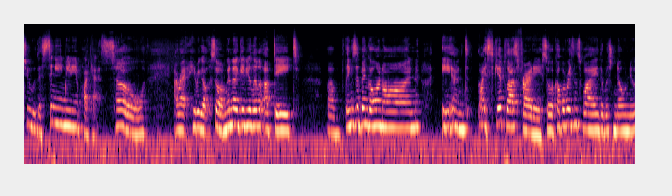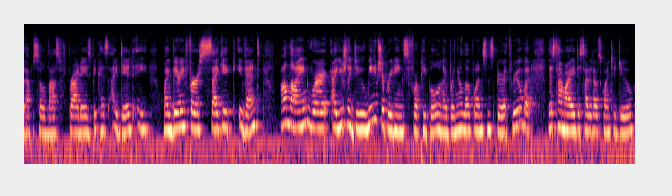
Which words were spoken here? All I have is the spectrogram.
To the Singing Medium Podcast. So, all right, here we go. So, I'm going to give you a little update of things that have been going on. And I skipped last Friday. So, a couple reasons why there was no new episode last Friday is because I did a my very first psychic event online where I usually do mediumship readings for people and I bring their loved ones and spirit through. But this time I decided I was going to do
